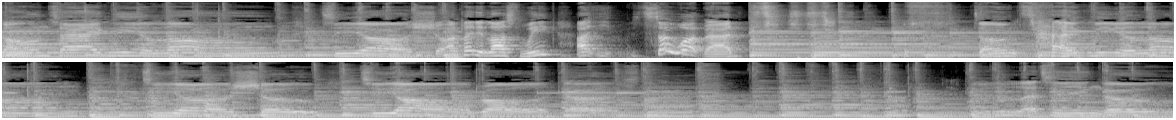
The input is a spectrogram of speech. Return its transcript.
Don't tag me along to your show. I played it last week. I, so what, man? Don't tag me along to your show, to your broadcast. Good at letting go.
